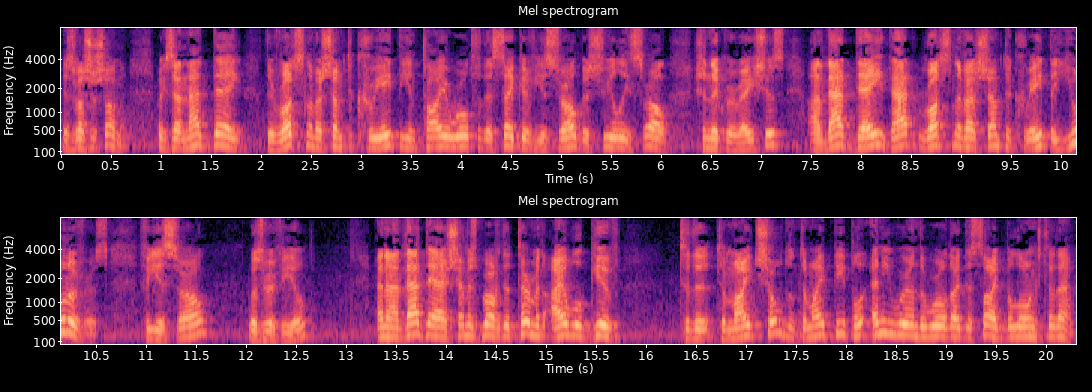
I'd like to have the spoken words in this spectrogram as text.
Is Rosh Hashanah because on that day the Ratzon of Hashem to create the entire world for the sake of Yisrael, B'Shvil Yisrael, Shenikra Reishis. On that day, that Ratzon of Hashem to create the universe for Yisrael was revealed, and on that day Hashem is determined. I will give to, the, to my children, to my people, anywhere in the world I decide belongs to them.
